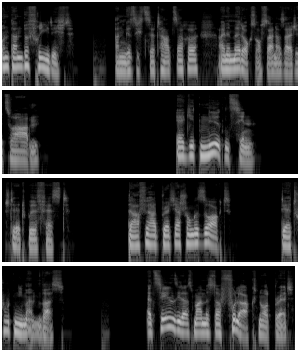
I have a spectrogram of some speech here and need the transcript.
und dann befriedigt, angesichts der Tatsache, eine Maddox auf seiner Seite zu haben. Er geht nirgends hin, stellt Will fest. Dafür hat Brett ja schon gesorgt. Der tut niemandem was. Erzählen Sie das mal Mr. Fuller, knurrt Brett.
